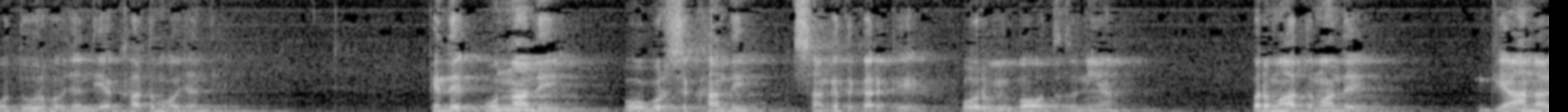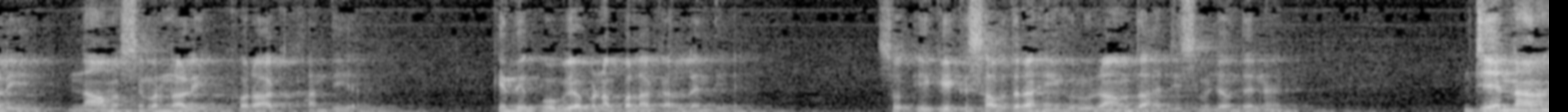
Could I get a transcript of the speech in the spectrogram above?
ਉਹ ਦੂਰ ਹੋ ਜਾਂਦੀ ਹੈ, ਖਤਮ ਹੋ ਜਾਂਦੀ ਹੈ। ਕਹਿੰਦੇ ਉਹਨਾਂ ਦੀ, ਉਹ ਗੁਰਸਿੱਖਾਂ ਦੀ ਸੰਗਤ ਕਰਕੇ ਹੋਰ ਵੀ ਬਹੁਤ ਦੁਨੀਆ ਪਰਮਾਤਮਾ ਦੇ ਗਿਆਨ ਵਾਲੀ, ਨਾਮ ਸਿਮਰਨ ਵਾਲੀ ਖੁਰਾਕ ਖਾਂਦੀ ਹੈ। ਕਹਿੰਦੇ ਉਹ ਵੀ ਆਪਣਾ ਭਲਾ ਕਰ ਲੈਂਦੀ ਹੈ। ਸੋ ਇੱਕ ਇੱਕ ਸ਼ਬਦ ਰਾਹੀਂ ਗੁਰੂ ਰਾਮਦਾਸ ਜੀ ਸਮਝਾਉਂਦੇ ਨੇ ਜਿਨ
